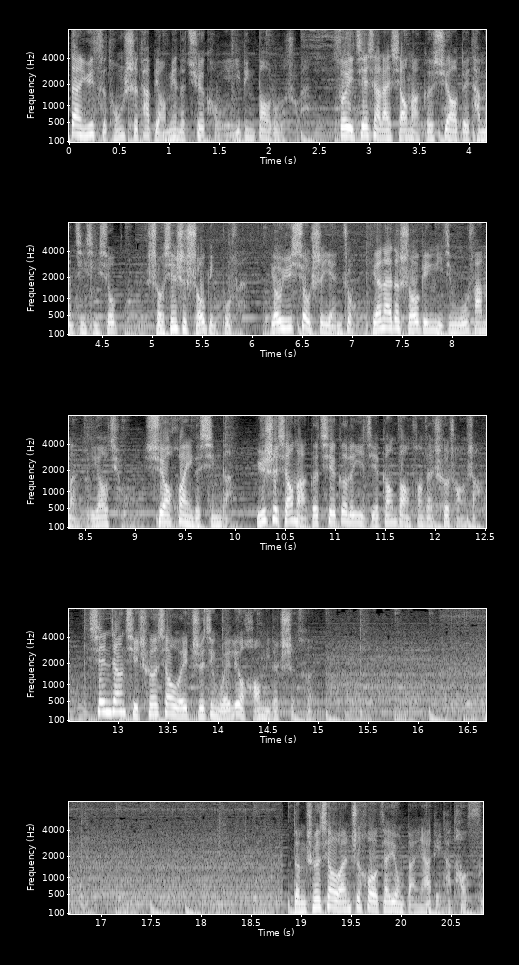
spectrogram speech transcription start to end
但与此同时，它表面的缺口也一并暴露了出来，所以接下来小马哥需要对它们进行修补。首先是手柄部分。由于锈蚀严重，原来的手柄已经无法满足要求，需要换一个新的。于是小马哥切割了一节钢棒放在车床上，先将其车削为直径为六毫米的尺寸。等车削完之后，再用板牙给它套丝。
